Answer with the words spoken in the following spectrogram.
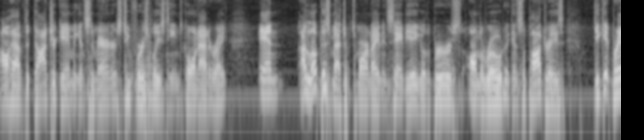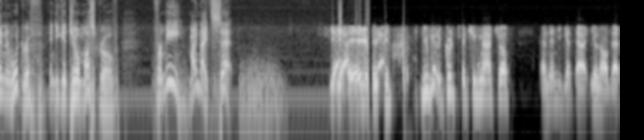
I'll have the Dodger game against the Mariners, two first place teams going at it, right? And I love this matchup tomorrow night in San Diego. The Brewers on the road against the Padres. You get Brandon Woodruff and you get Joe Musgrove. For me, my night's set. Yeah, it, it, it, you get a good pitching matchup, and then you get that you know that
